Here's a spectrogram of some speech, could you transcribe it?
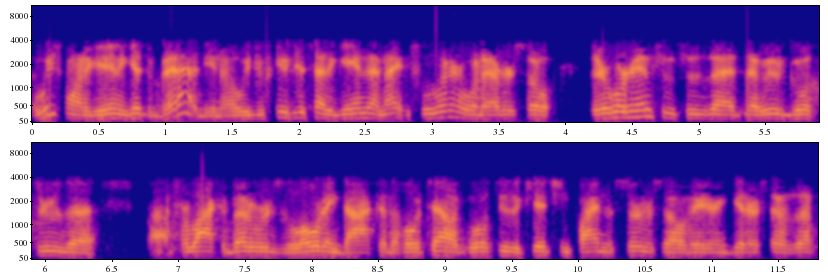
and we just want to get in and get to bed. You know, we just, we just had a game that night, and flew in or whatever. So there were instances that that we would go through the uh, for lack of better words, the loading dock of the hotel, go through the kitchen, find the service elevator, and get ourselves up,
